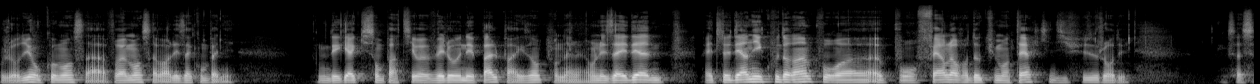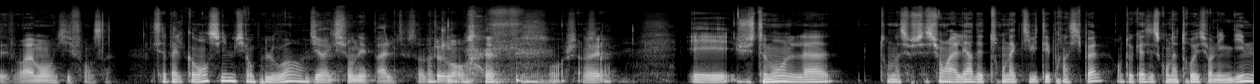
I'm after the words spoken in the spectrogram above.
Aujourd'hui, on commence à vraiment savoir les accompagner. Donc, des gars qui sont partis au vélo au Népal, par exemple, on, a, on les a aidés à mettre le dernier coup de rein pour, euh, pour faire leur documentaire qu'ils diffusent aujourd'hui. Donc, ça, c'est vraiment kiffant, ça. Il s'appelle comment ce film, si on peut le voir? Direction Népal, tout simplement. bon, Et justement, là, ton association a l'air d'être ton activité principale. En tout cas, c'est ce qu'on a trouvé sur LinkedIn.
